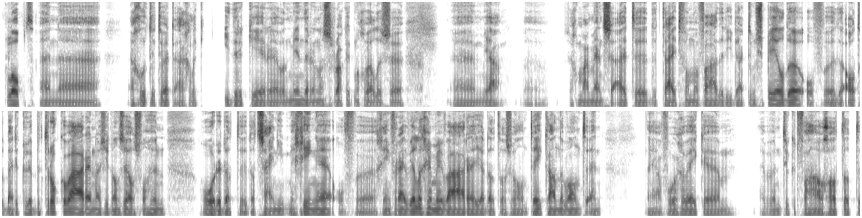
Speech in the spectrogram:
Klopt. En, eh, en goed, het werd eigenlijk iedere keer eh, wat minder. En dan sprak ik nog wel eens, eh, ehm, ja, zeg maar mensen uit de tijd van mijn vader die daar toen speelden. Of de, altijd bij de club betrokken waren. En als je dan zelfs van hun hoorde dat, dat zij niet meer gingen of geen vrijwilliger meer waren. Ja, dat was wel een teken aan de wand. En nou ja, vorige week ehm, hebben we natuurlijk het verhaal gehad dat...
